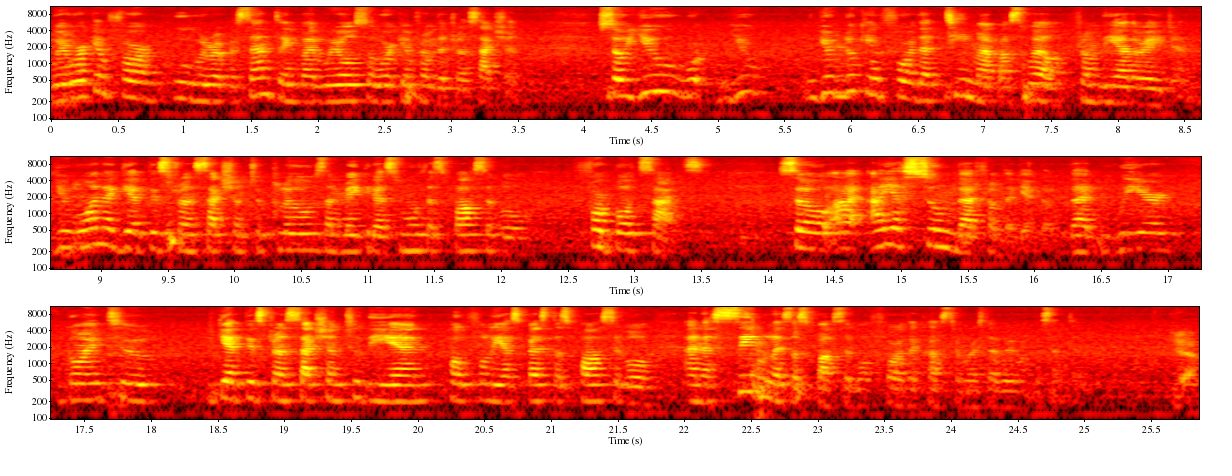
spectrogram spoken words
We're working for who we're representing, but we're also working from the transaction. So you you you're looking for that team up as well from the other agent. You want to get this transaction to close and make it as smooth as possible for both sides. So I, I assume that from the get-go that we are going to get this transaction to the end, hopefully as best as possible and as seamless as possible for the customers that we represented. Yeah,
